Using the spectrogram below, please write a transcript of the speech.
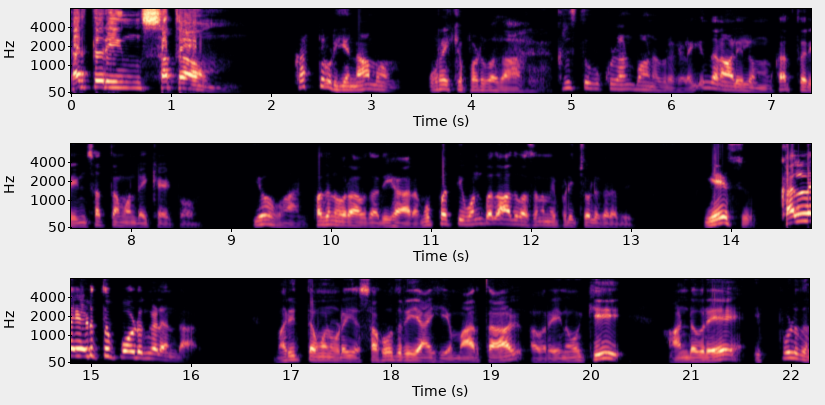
கர்த்தரின் சத்தம். கர்த்தருடைய நாமம் உரைக்கப்படுவதாக கிறிஸ்துவுக்குள் அன்பானவர்களை இந்த நாளிலும் கர்த்தரின் சத்தம் ஒன்றை கேட்போம். யோவான் பதினோராவது அதிகாரம் முப்பத்தி ஒன்பதாவது வசனம் இப்படி சொல்லுகிறது. இயேசு கல்லை எடுத்து போடுங்கள் என்றார். மறித்தவனுடைய சகோதரியாகிய மார்த்தாள் அவரை நோக்கி ஆண்டவரே இப்பொழுது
